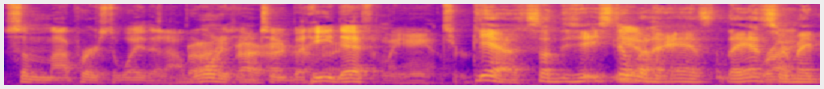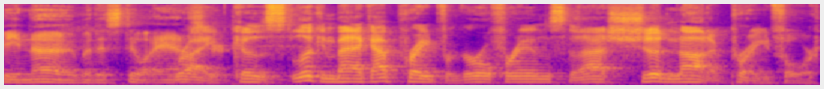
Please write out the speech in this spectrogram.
some of my prayers the way that I wanted him right, to, right, but right, He right. definitely answered. Yeah, so he's still Yeah. going to answer. The answer Right. may be no, but it's still answered. Right, because looking back, I prayed for girlfriends that I should not have prayed for.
